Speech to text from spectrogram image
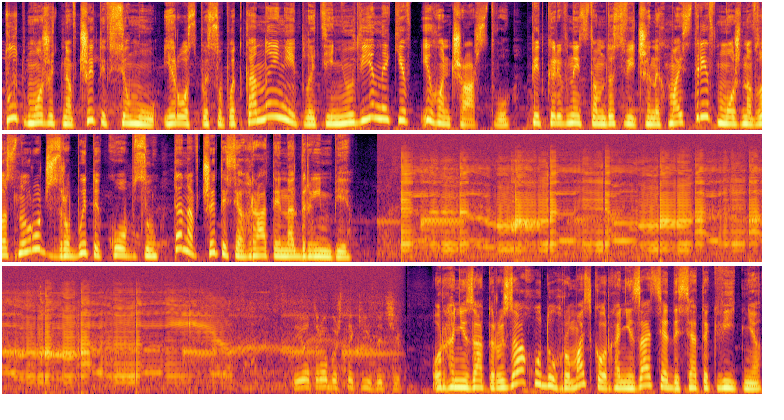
Тут можуть навчити всьому і розпису по тканині, і плетінню віників, і гончарству. Під керівництвом досвідчених майстрів можна власноруч зробити кобзу та навчитися грати на дримбі. Ти от робиш такий зачіп. Організатори заходу громадська організація «10 квітня,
